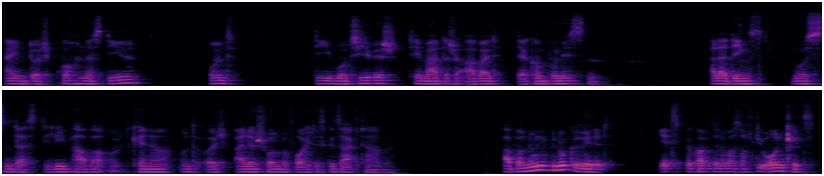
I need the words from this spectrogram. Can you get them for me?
ein durchbrochener Stil und die motivisch-thematische Arbeit der Komponisten. Allerdings wussten das die Liebhaber und Kenner und euch alle schon, bevor ich das gesagt habe. Aber nun genug geredet. Jetzt bekommt ihr noch was auf die Ohren, Kids.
